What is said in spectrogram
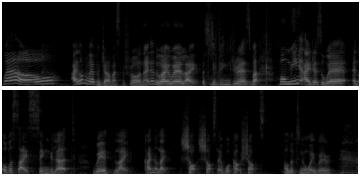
Well, I don't wear pajamas for sure. Neither do I wear like a sleeping dress. But for me, I just wear an oversized singlet with like kind of like short shorts, like workout shorts. I'd love to know what you wear.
